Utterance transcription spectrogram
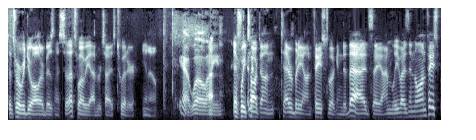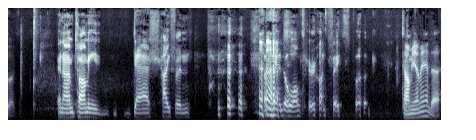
that's where we do all our business. So that's why we advertise Twitter. You know, Yeah, well, I Uh, mean, if we talked on to everybody on Facebook and did that, I'd say I'm Levi Zindel on Facebook. and I'm Tommy dash hyphen Amanda Walter on Facebook. Tommy Amanda.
